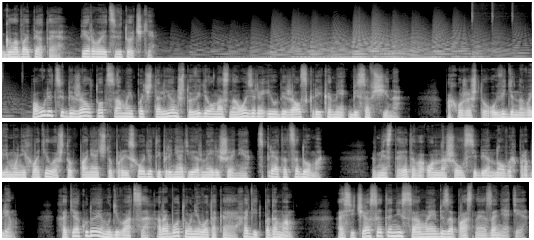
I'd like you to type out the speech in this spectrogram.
Глава 5. Первые цветочки. По улице бежал тот самый почтальон, что видел нас на озере и убежал с криками «Бесовщина». Похоже, что увиденного ему не хватило, чтобы понять, что происходит, и принять верное решение – спрятаться дома. Вместо этого он нашел себе новых проблем. Хотя куда ему деваться, работа у него такая – ходить по домам. А сейчас это не самое безопасное занятие.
